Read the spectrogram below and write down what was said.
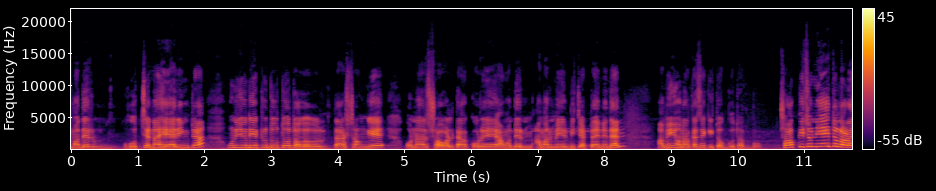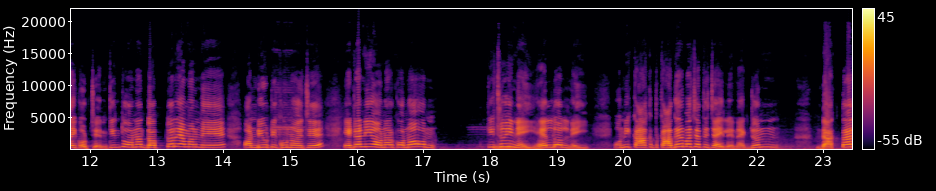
আমাদের হচ্ছে না হেয়ারিংটা। উনি যদি একটু দ্রুত তার সঙ্গে ওনার সওয়ালটা করে আমাদের, আমার মেয়ের বিচারটা এনে দেন, আমি ওনার কাছে কৃতজ্ঞ থাকব। সব কিছু নিয়েই তো লড়াই করছেন কিন্তু ওনার দপ্তরে আমার মেয়ে অন ডিউটি খুন হয়েছে এটা নিয়ে ওনার কোনো কিছুই নেই হেলদোল নেই। উনি কাক কাদের বাঁচাতে চাইলেন? একজন ডাক্তার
